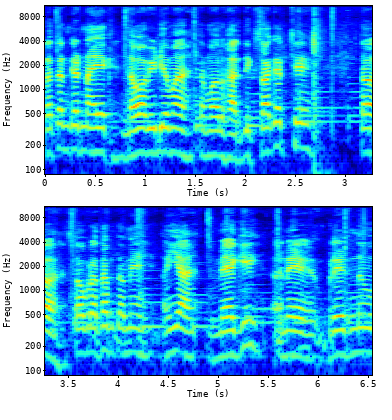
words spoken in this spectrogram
રતનગઢના એક નવા વિડીયોમાં તમારું હાર્દિક સ્વાગત છે. તો સૌપ્રથમ તમે અહીંયા મેગી અને બ્રેડનું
